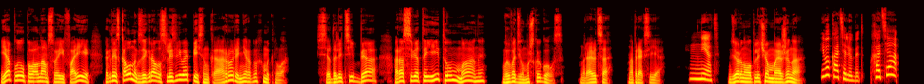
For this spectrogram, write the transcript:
Я плыл по волнам своей эйфории, когда из колонок заиграла слезливая песенка, а Рори нервно хмыкнула. «Все для тебя, рассветы и туманы», — выводил мужской голос. «Нравится?» — напрягся я. Нет. Дернула плечом моя жена. Его Катя любит. Хотя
